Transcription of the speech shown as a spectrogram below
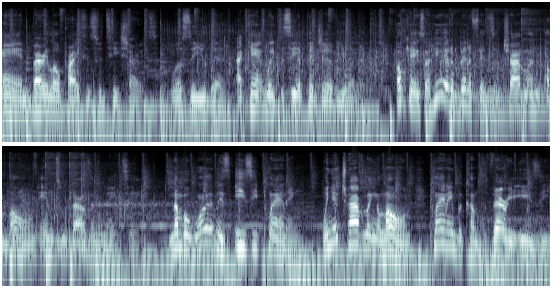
and very low prices for t-shirts. We'll see you there. I can't wait to see a picture of you in it. Okay, so here are the benefits of traveling alone in 2018. Number one is easy planning. When you're traveling alone, planning becomes very easy.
